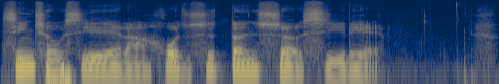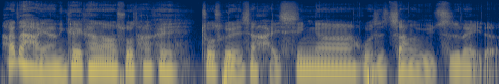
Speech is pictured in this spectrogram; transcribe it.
星球系列啦，或者是灯射系列。它的海洋你可以看到说它可以。做出有点像海星啊，或者是章鱼之类的。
